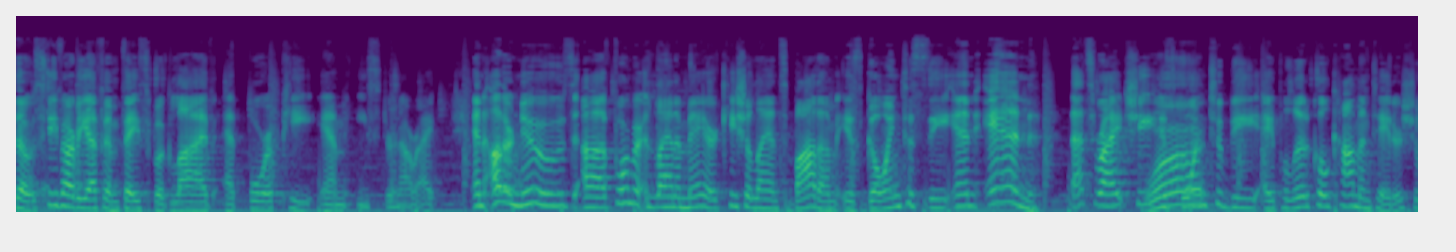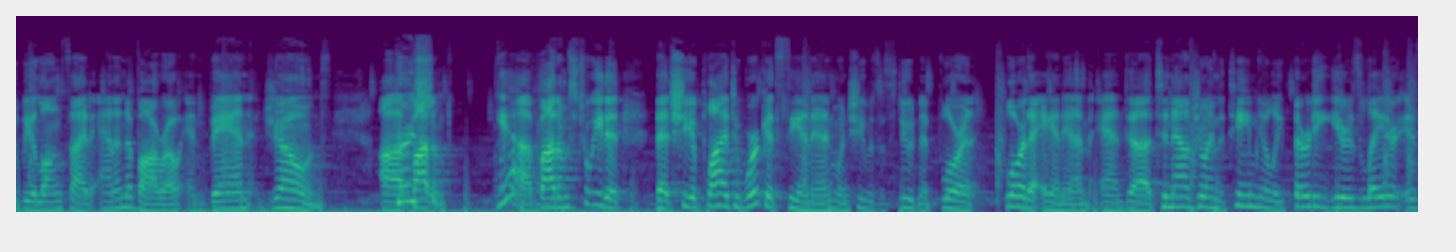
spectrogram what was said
So, Steve Harvey FM Facebook Live at 4 p.m. Eastern, all right? In other news, uh, former Atlanta Mayor Keisha Lance Bottom is going to CNN. That's right. She is going to be a political commentator. She'll be alongside Ana Navarro and Van Jones. Uh. Bottom, yeah, Bottoms tweeted that she applied to work at CNN when she was a student at Florida, A&M, and uh, to now join the team nearly 30 years later is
